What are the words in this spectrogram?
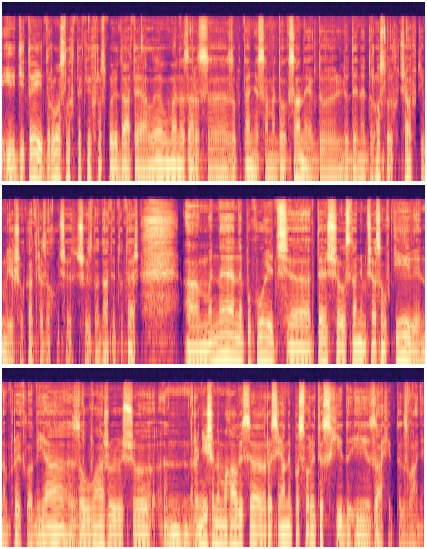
і дітей, і дорослих таких розповідати. Але у мене зараз е, запитання саме до Оксани, як до людини дорослої. Хоча, втім, якщо Катря захоче щось додати, то теж. Мене непокоїть е, те, що останнім часом в Києві, наприклад, я зауважую, що раніше намагалися росіяни посварити схід і захід, так звані.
